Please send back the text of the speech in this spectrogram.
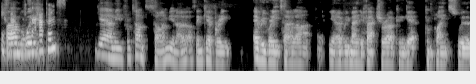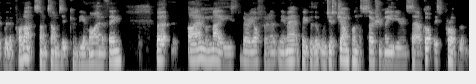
if that, um, we, if that happens? Yeah, I mean, from time to time, you know, I think every every retailer, you know, every manufacturer can get complaints with with a product. Sometimes it can be a minor thing, but I am amazed very often at the amount of people that will just jump onto social media and say, "I've got this problem."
